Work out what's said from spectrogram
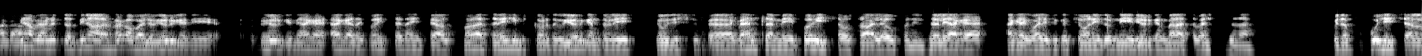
aga. mina pean ütlema, et mina olen väga palju Jürgeni, Jürgeni äge, ägedaid võite näinud pealt. ma mäletan esimest korda, kui Jürgen tuli, jõudis äh, Grand Slami põhisse Austraalia Openil, see oli äge, äge kvalifikatsiooniturniir. Jürgen mäletab hästi seda. kui ta pusis seal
